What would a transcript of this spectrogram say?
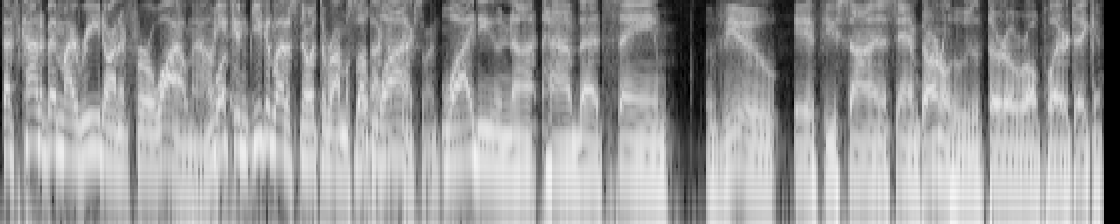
that's kind of been my read on it for a while now. you can you can let us know at the why, text line. why do you not have that same view if you sign a Sam Darnold who's a third overall player taken?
